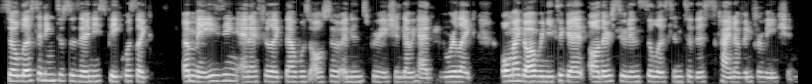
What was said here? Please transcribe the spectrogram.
So listening to Suzane speak was like amazing, and I feel like that was also an inspiration that we had. We were like, oh my god, we need to get other students to listen to this kind of information.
